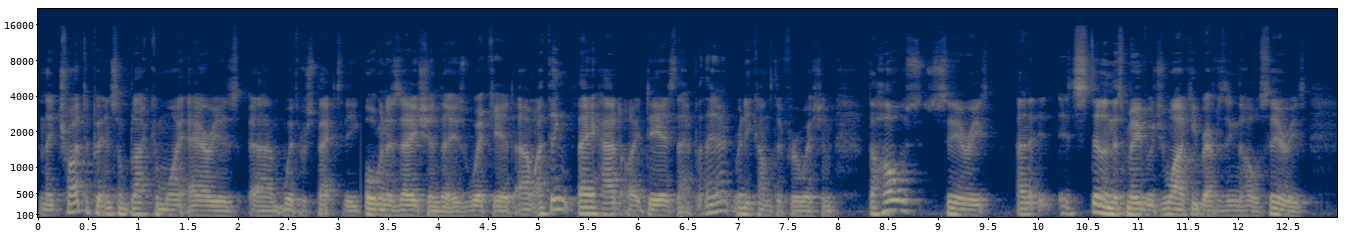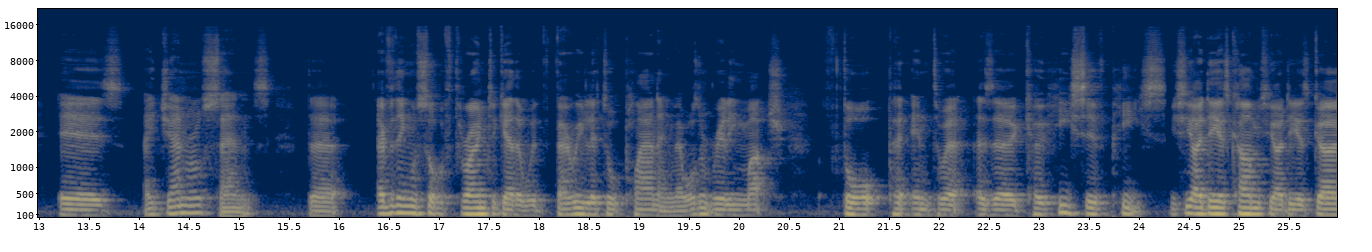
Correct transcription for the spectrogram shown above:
and they tried to put in some black and white areas um, with respect to the organization that is Wicked. Um, I think they had ideas there, but they don't really come to fruition. The whole series, and it, it's still in this movie, which is why I keep referencing the whole series, is a general sense that everything was sort of thrown together with very little planning. There wasn't really much thought put into it as a cohesive piece. You see ideas come, you see ideas go,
